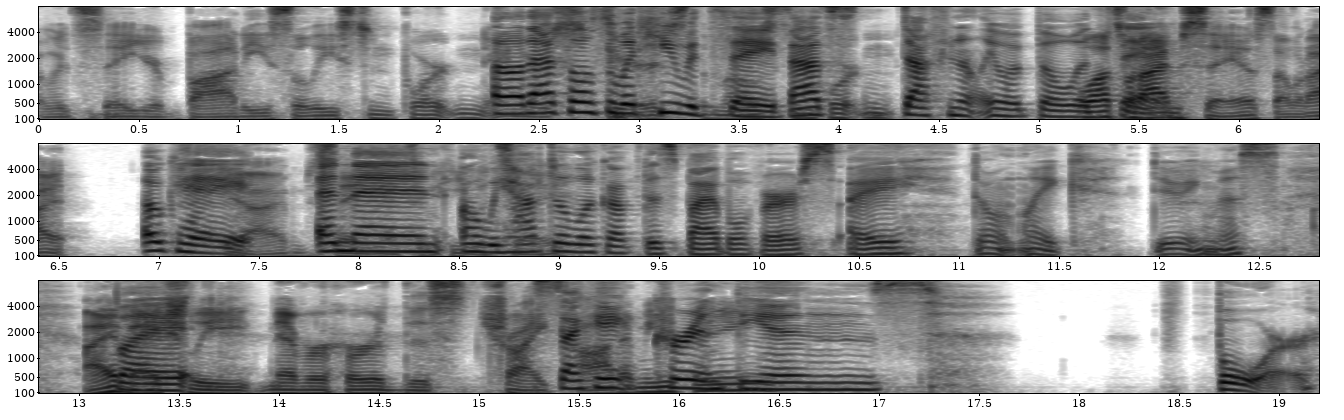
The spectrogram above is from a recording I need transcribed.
I would say your body's the least important. Oh, that's also what he would say. That's important. definitely what Bill would well, that's say. what I'm saying. That's not what I. Okay. Yeah, I'm and then, oh, we have to look up this Bible verse. I don't like doing this. I've But- actually never heard this trichotomy. Second thing. Corinthians 4.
